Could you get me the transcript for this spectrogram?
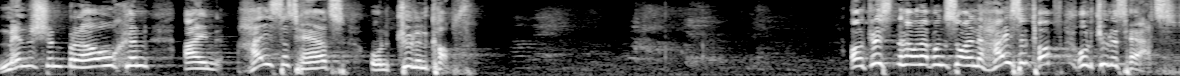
Menschen brauchen ein heißes Herz und kühlen Kopf. Und Christen haben ab und zu einen heißen Kopf und kühles Herz.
